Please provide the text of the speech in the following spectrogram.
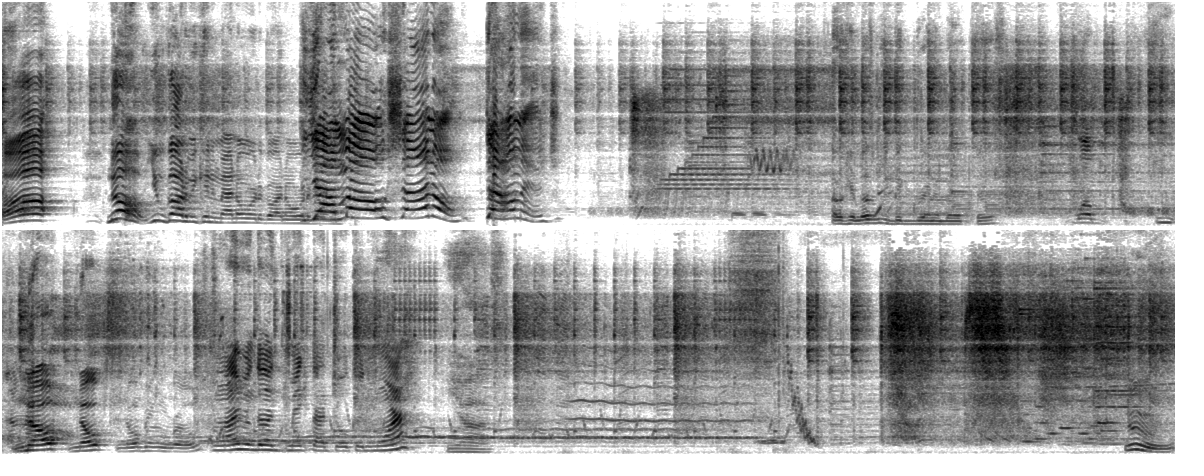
ah! No! You gotta be kidding me. I know where to go. I know where to Yeah, go. emotional damage. Okay, let's be big brain about this. Well, I'm not, Nope, nope, no being rose. I'm not even gonna make that joke anymore. Yes. Ooh.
